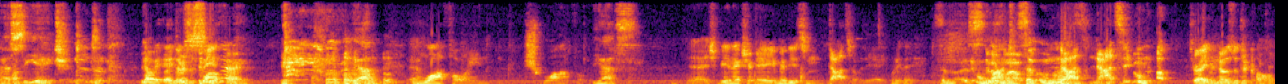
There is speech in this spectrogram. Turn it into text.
S C H. no, it, it- There's a C there. Yeah. Waffling. Schwaffle. Yes. Yeah, it should be an extra A. Maybe some dots over the A. What do you think? Some Umlaut. some umlauts. Not, Nazi. Um, up. Right. Even knows what they're called.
